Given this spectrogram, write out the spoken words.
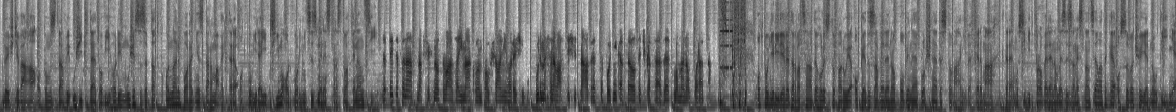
Kdo ještě váhá o tom, zda využít této výhody, může se zeptat v online poradně zdarma, ve které odpovídají přímo odborníci z ministerstva financí. Zeptejte se nás na všechno, co vás zajímá kolem paušálního režimu. Budeme se na vás těšit na adrese podnikatel.cz más o menos por acá. Od pondělí 29. listopadu je opět zavedeno povinné plošné testování ve firmách, které musí být provedeno mezi zaměstnanci, ale také OSVČ jednou týdně.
